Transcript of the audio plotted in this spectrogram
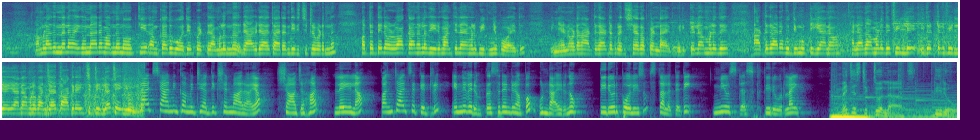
നമ്മളത് ഇന്നലെ വൈകുന്നേരം വന്ന് നോക്കി നമുക്കത് ബോധ്യപ്പെട്ട്. നമ്മളിന്ന് രാവിലെ തരം തിരിച്ചിട്ട് ഇവിടുന്ന് മൊത്തത്തിൽ ഒഴിവാക്കാന്നുള്ള തീരുമാനത്തിലാണ് ഞങ്ങൾ പിരിഞ്ഞു പോയത്. പിന്നെയാണ് ഇവിടെ നാട്ടുകാരുടെ പ്രതിഷേധമൊക്കെ ഉണ്ടായത്. ഒരിക്കലും നമ്മളിത് നാട്ടുകാരെ ബുദ്ധിമുട്ടിക്കാനോ അല്ലാതെ നമ്മളിത് ഫില്ല് ഇതിട്ട് ഫില്ല് ചെയ്യാനോ നമ്മൾ പഞ്ചായത്ത് ആഗ്രഹിച്ചിട്ടില്ല ചെയ്യൂ പഞ്ചായത്ത് സ്റ്റാൻഡിംഗ് കമ്മിറ്റി അധ്യക്ഷന്മാരായ ഷാജഹാൻ ലൈല പഞ്ചായത്ത് സെക്രട്ടറി എന്നിവരും പ്രസിഡന്റിനൊപ്പം ഉണ്ടായിരുന്നു. തിരൂർ പോലീസും സ്ഥലത്തെത്തി. News desk Tirur live. Majestic Jewellers Tirur.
